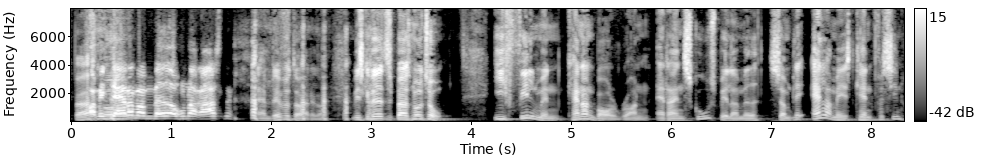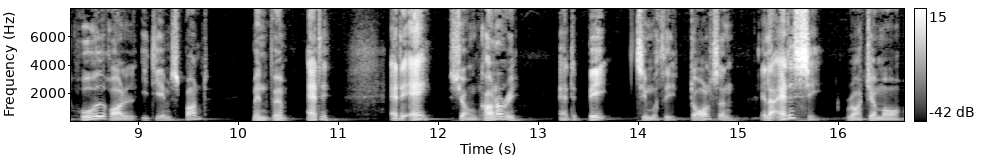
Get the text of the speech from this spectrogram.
spørgsmål... Og min datter var med, og hun er rasende. Jamen, det forstår jeg da godt. Vi skal videre til spørgsmål 2. I filmen Cannonball Run er der en skuespiller med, som blev allermest kendt for sin hovedrolle i James Bond. Men hvem er det? Er det A. Sean Connery? Er det B. Timothy Dalton? Eller er det C. Roger Moore?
